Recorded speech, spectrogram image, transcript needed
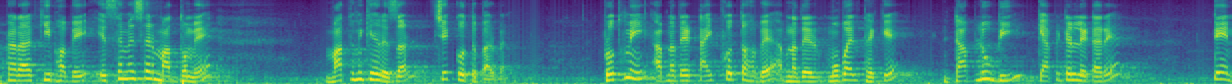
আপনারা কীভাবে এস এম এসের মাধ্যমে মাধ্যমিকের রেজাল্ট চেক করতে পারবেন। প্রথমেই আপনাদের টাইপ করতে হবে আপনাদের মোবাইল থেকে ডাব্লু বি ক্যাপিটাল লেটারে টেন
